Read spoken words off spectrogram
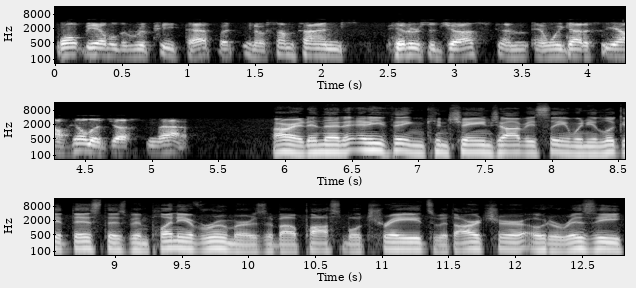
won't be able to repeat that. But, you know, sometimes hitters adjust, and, and we got to see how he'll adjust to that. All right, and then anything can change, obviously. And when you look at this, there's been plenty of rumors about possible trades with Archer, Odorizzi.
